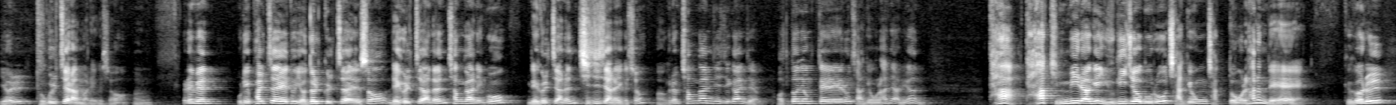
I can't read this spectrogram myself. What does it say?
열두 글자란 말이에요. 그죠? 응. 그러면 우리 팔자에도 여덟 글자에서 네 글자는 천간이고 네 글자는 지지잖아요. 그죠? 어, 그럼 천간 지지가 이제 어떤 형태로 작용을 하냐면 다, 다 긴밀하게 유기적으로 작용, 작동을 하는데, 그거를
